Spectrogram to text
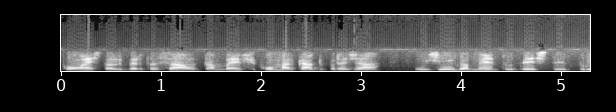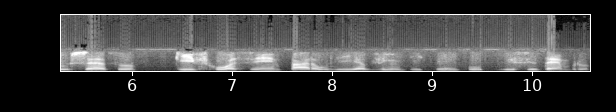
Com esta libertação também ficou marcado para já o julgamento deste processo que ficou assim para o dia 25 de setembro.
